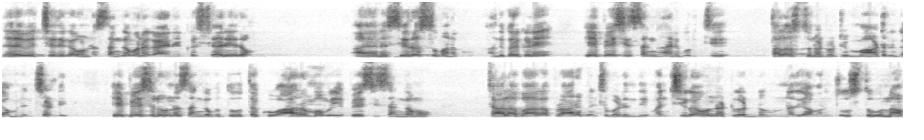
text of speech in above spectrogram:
నెరవేర్చేదిగా ఉండ సంఘం అనగా ఆయన యొక్క శరీరం ఆయన శిరస్సు మనకు. అందుకనే ఏపీసీ సంఘాన్ని గురించి తలస్తున్నటువంటి మాటను గమనించండి. ఏపీసీలో ఉన్న సంఘపు దూతకు ఆరంభము ఏపీసీ సంఘము చాలా బాగా ప్రారంభించబడింది. మంచిగా ఉన్నట్టుగా ఉన్నదిగా మనం చూస్తూ ఉన్నాం.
